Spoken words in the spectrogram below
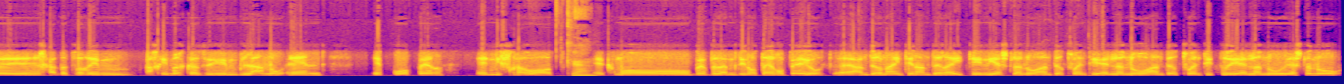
אה, אחד הדברים הכי מרכזיים לנו אין פרופר נבחרות כן. אה, כמו במדינות האירופאיות, אנדר 19, אנדר 18 יש לנו, אנדר 20 אין לנו, אנדר 23 אין לנו, יש לנו,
